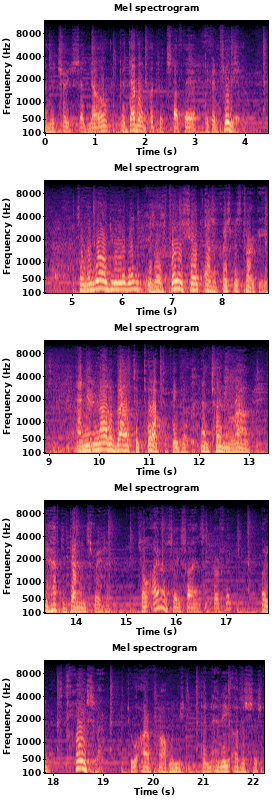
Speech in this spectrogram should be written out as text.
And the church said, no, the devil put that stuff there to confuse you. So the world you live in is as full of shit as a Christmas turkey. And you're not about to talk to people and turn them around. You have to demonstrate it. So I don't say science is perfect, but it's closer to our problems than any other system.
